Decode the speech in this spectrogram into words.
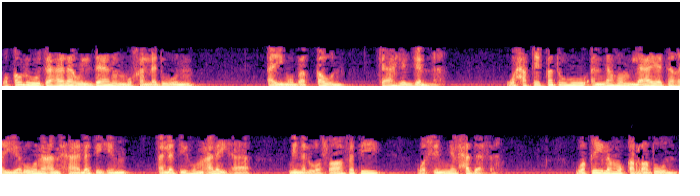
وقوله تعالى ولدان مخلدون أي مبقون كأهل الجنة وحقيقته أنهم لا يتغيرون عن حالتهم التي هم عليها من الوصافة وسن الحداثة. وقيل مقرطون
